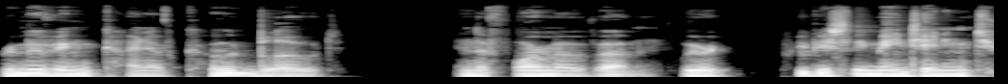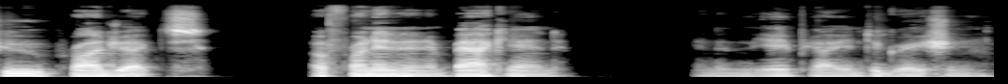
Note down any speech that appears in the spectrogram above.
removing kind of code bloat in the form of um, we were previously maintaining two projects, a front end and a back end, and then the API integration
